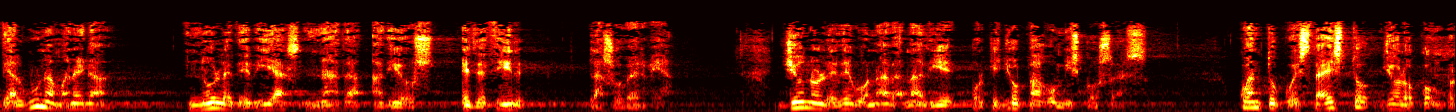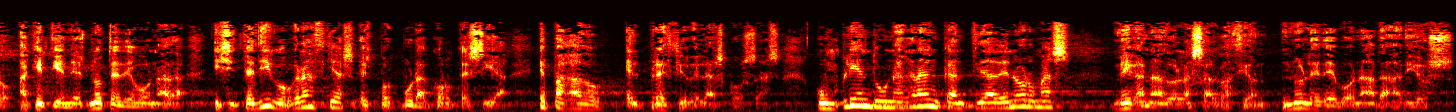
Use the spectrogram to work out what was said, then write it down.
De alguna manera no le debías nada a Dios, es decir, la soberbia. Yo no le debo nada a nadie porque yo pago mis cosas. ¿Cuánto cuesta esto? Yo lo compro. Aquí tienes, no te debo nada. Y si te digo gracias es por pura cortesía. He pagado el precio de las cosas. Cumpliendo una gran cantidad de normas, me he ganado la salvación. No le debo nada a Dios.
